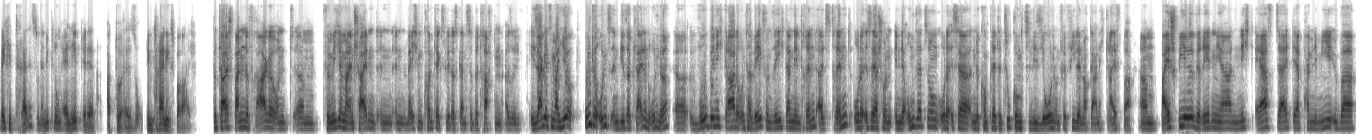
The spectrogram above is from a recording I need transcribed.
Welche Trends und Entwicklungen erlebt ihr denn aktuell so im Trainingsbereich? Total spannende Frage und ähm, für mich immer entscheidend, in, in welchem Kontext wir das Ganze betrachten. Also ich, ich sage jetzt mal hier unter uns in dieser kleinen Runde, äh, wo bin ich gerade unterwegs und sehe ich dann den Trend als Trend oder ist er schon in der Umsetzung oder ist er eine komplette Zukunftsvision und für viele noch gar nicht greifbar? Ähm, Beispiel, wir reden ja nicht erst seit der Pandemie über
